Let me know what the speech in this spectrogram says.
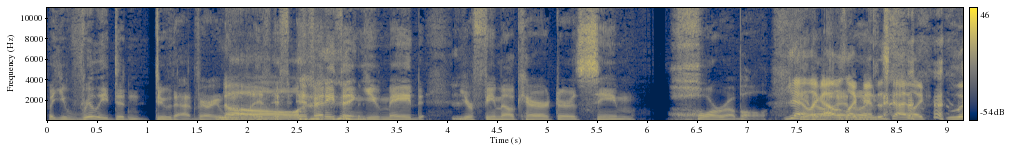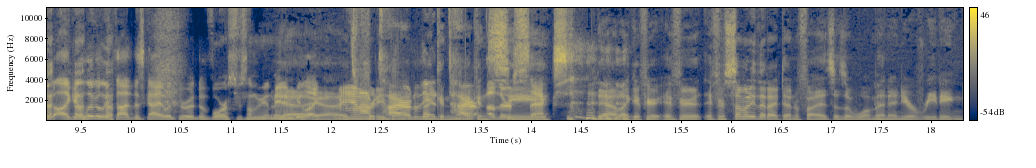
but you really didn't do that very well. If- If, if anything, you made your female characters seem horrible. Yeah, like know, I was and, like, man, this guy like, lit- like I literally thought this guy went through a divorce or something that made him be like, yeah, man, I'm tired bad. of the can- entire other see- sex. yeah like if you're if you're if you're somebody that identifies as a woman and you're reading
